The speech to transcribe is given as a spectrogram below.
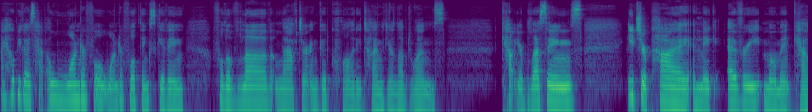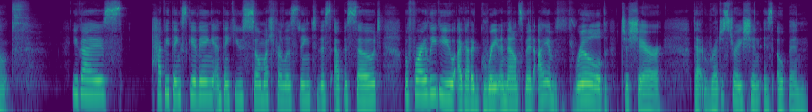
I hope you guys have a wonderful, wonderful Thanksgiving full of love, laughter, and good quality time with your loved ones. Count your blessings, eat your pie, and make every moment count. You guys, happy Thanksgiving and thank you so much for listening to this episode. Before I leave you, I got a great announcement. I am thrilled to share that registration is open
